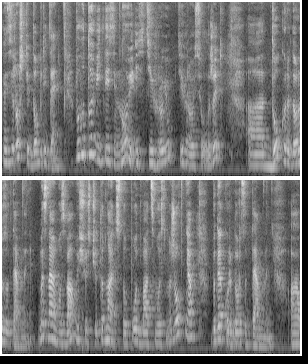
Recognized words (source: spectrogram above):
Казірошки, добрий день. Ви готові йти зі мною і з тігрою, тігра ось лежить, е, до коридору затемнення. Ми знаємо з вами, що з 14 по 28 жовтня буде коридор затемнень. Е,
